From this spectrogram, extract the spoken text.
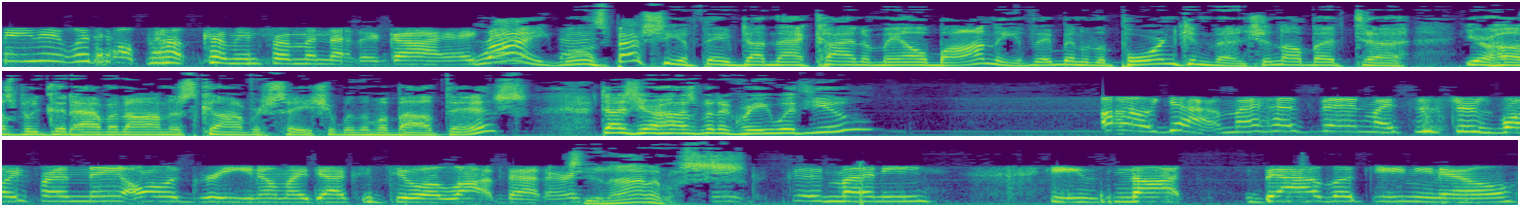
maybe it would help, help coming from another guy. I Right. Well, especially if they've done that kind of male bonding. If they've been to the porn convention, I'll bet uh, your husband could have an honest conversation with them about this. Does your husband agree with you? Oh, yeah, my husband, my sister's boyfriend, they all agree, you know, my dad could do a lot better. It's unanimous. He makes good money. He's not bad looking, you know.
